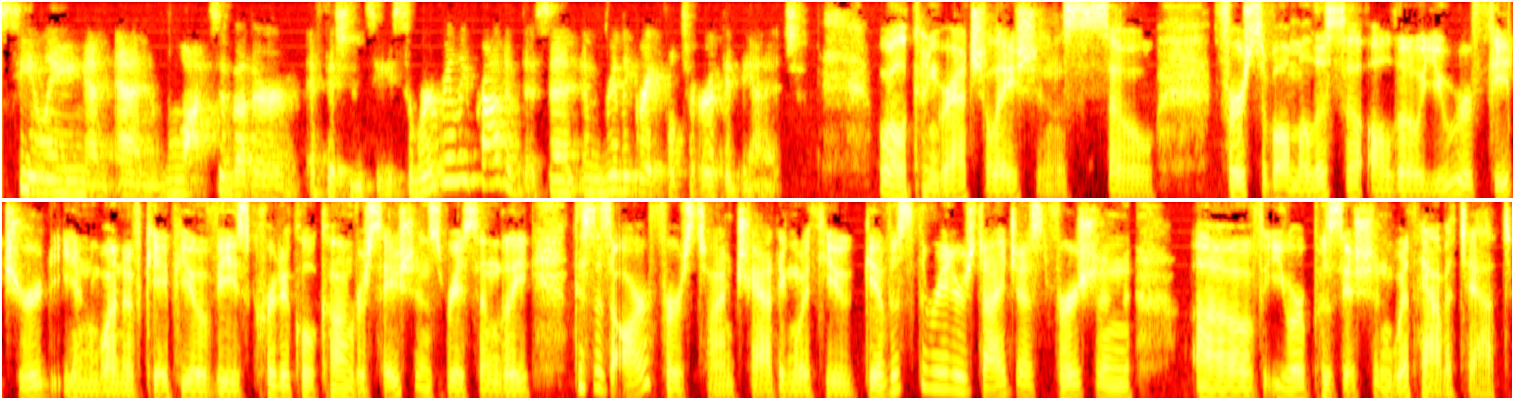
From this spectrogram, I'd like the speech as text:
ceiling and, and lots of other efficiencies. So we're really proud of this and, and, really grateful to Earth Advantage. Well, congratulations. So, first of all, Melissa, although you were featured in one of KPOV's critical conversations recently, this is our first time chatting with you. Give us the Reader's Digest version of your position with Habitat.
